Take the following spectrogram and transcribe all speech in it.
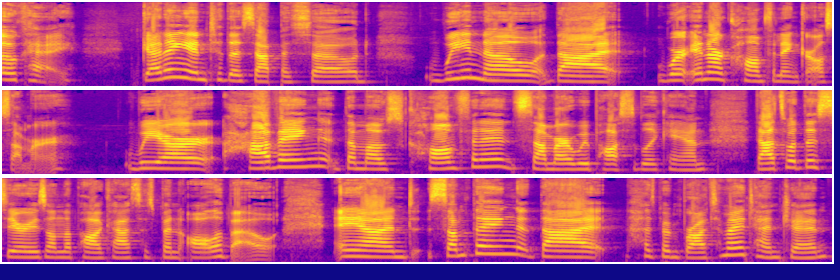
Okay, getting into this episode, we know that we're in our confident girl summer. We are having the most confident summer we possibly can. That's what this series on the podcast has been all about. And something that has been brought to my attention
